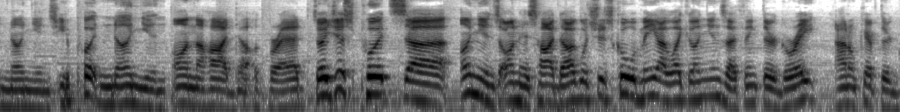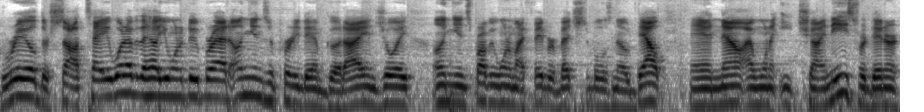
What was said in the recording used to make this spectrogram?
onions. You put onion on the hot dog, Brad. So he just puts uh, onions on his hot dog, which is cool with me. I like onions. I think they're great. I don't care if they're grilled, they're sauteed, whatever the hell you want to do, Brad. Onions are pretty damn good. I enjoy onions, probably one of my favorite vegetables, no doubt. And now I want to eat Chinese for dinner,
